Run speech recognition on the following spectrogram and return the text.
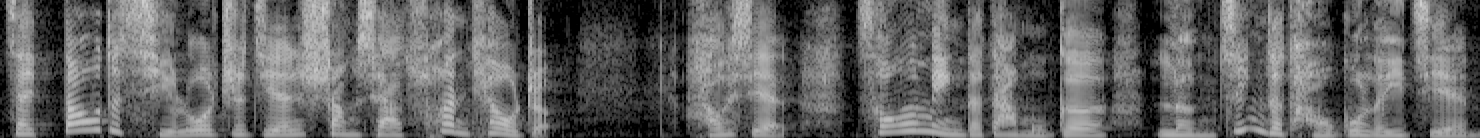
在刀的起落之间上下窜跳着，好险！聪明的大拇哥冷静地逃过了一劫。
